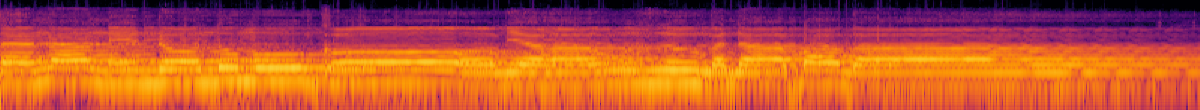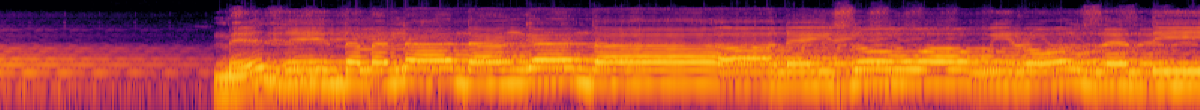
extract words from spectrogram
တနာနေတောသူမူခောမြဟာဥစုမနာပပါမေဇေသမနာတံကတာဒိသောဝဝိရောဇတိ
